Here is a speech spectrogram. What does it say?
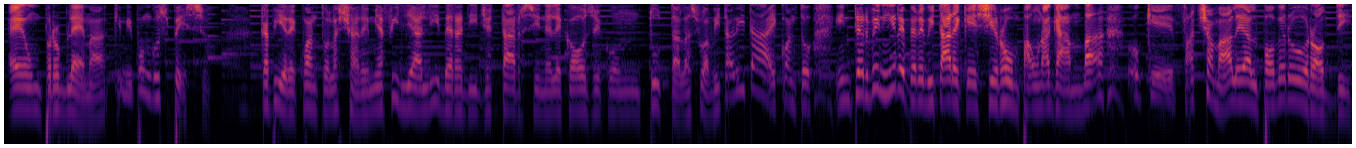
è un problema che mi pongo spesso capire quanto lasciare mia figlia libera di gettarsi nelle cose con tutta la sua vitalità e quanto intervenire per evitare che si rompa una gamba o che faccia male al povero Roddy,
